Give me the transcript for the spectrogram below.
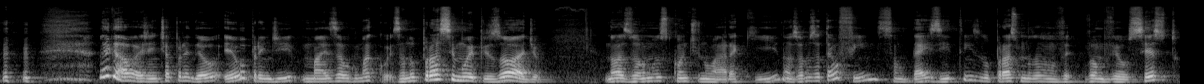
Legal, a gente aprendeu, eu aprendi mais alguma coisa. No próximo episódio, nós vamos continuar aqui, nós vamos até o fim, são 10 itens. No próximo, nós vamos ver, vamos ver o sexto.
